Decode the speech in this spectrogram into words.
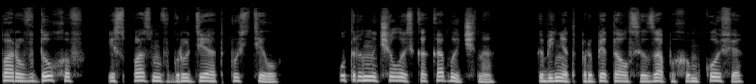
Пару вдохов и спазм в груди отпустил. Утро началось как обычно. Кабинет пропитался запахом кофе,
